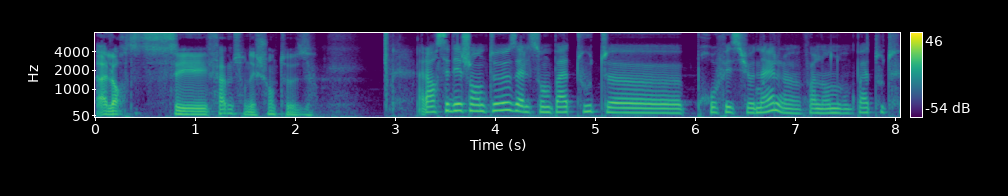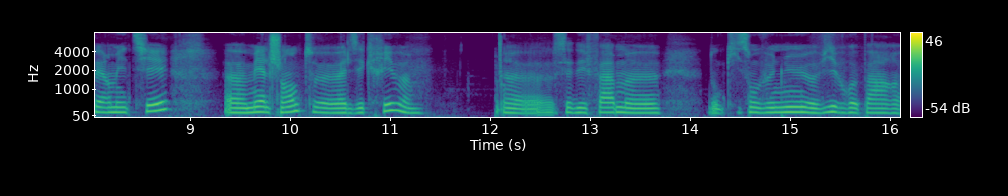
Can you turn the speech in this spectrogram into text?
Alors, ces femmes sont des chanteuses. Alors c'est des chanteuses, elles sont pas toutes euh, professionnelles, enfin elles n'ont pas toutes fait un métier, euh, mais elles chantent, euh, elles écrivent. C'est des femmes qui sont venues vivre par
